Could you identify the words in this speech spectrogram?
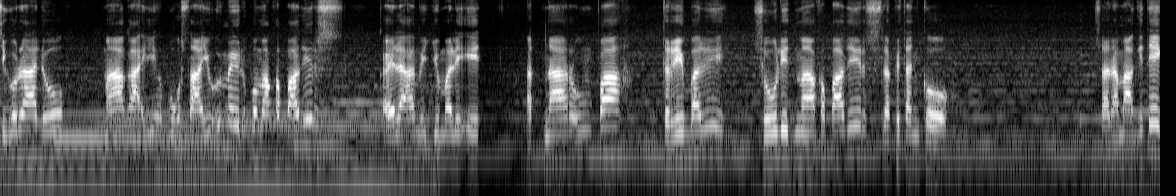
sigurado, makakaiha bukas tayo. Uy, mayroon pa mga kapaders. Kailangan medyo maliit. At naroon pa, tribali, sulit mga kapaders, lapitan ko. Sana magitik.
